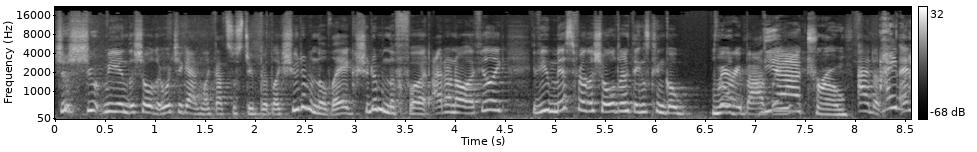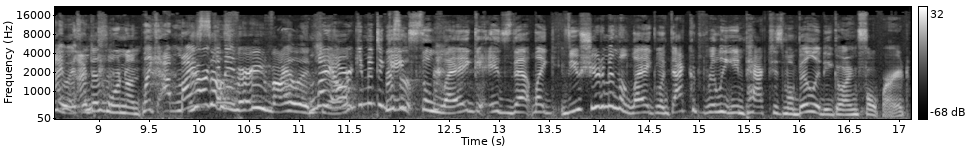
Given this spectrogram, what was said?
just shoot me in the shoulder, which again like that's so stupid. Like shoot him in the leg, shoot him in the foot. I don't know. I feel like if you miss for the shoulder, things can go very badly. yeah true I don't. I'm, anyways, I'm, I'm torn on like uh, my argument very violent. My Jill. argument against is- the leg is that like if you shoot him in the leg, like that could really impact his mobility going forward.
